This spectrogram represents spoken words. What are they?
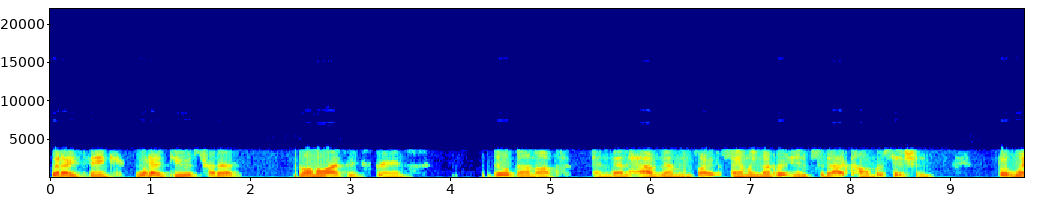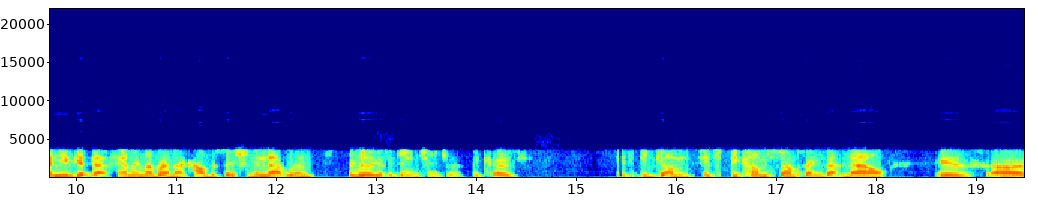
But I think what I do is try to normalize the experience, build them up, and then have them invite a family member into that conversation. But when you get that family member in that conversation in that room, it really is a game changer because it's become it's become something that now is uh,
